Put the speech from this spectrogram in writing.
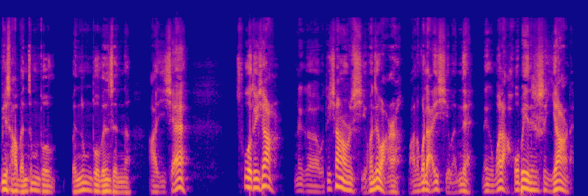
为啥纹这么多纹这么多纹身呢？啊，以前处过对象，那个我对象喜欢这玩意儿，完了我俩一起纹的，那个我俩后背的是一样的。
